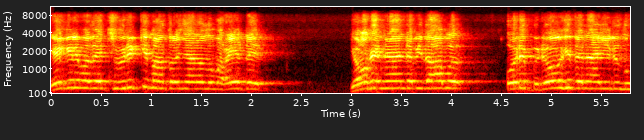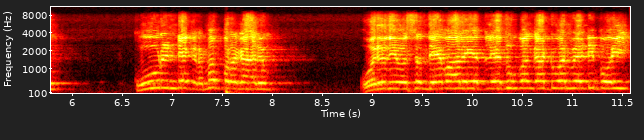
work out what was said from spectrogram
എങ്കിലും അത് ചുരുക്കി മാത്രം ഞാനൊന്ന് പറയട്ടെ. യോഹന്നാന്റെ പിതാവ് ഒരു പുരോഹിതനായിരുന്നു. കൂറിന്റെ ക്രമപ്രകാരം ഒരു ദിവസം ദേവാലയത്തിലെ ധൂപം കാട്ടുവാൻ വേണ്ടി പോയി.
